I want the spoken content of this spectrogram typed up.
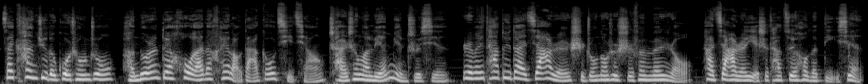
在看剧的过程中，很多人对后来的黑老大高启强产生了怜悯之心，认为他对待家人始终都是十分温柔，他家人也是他最后的底线。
